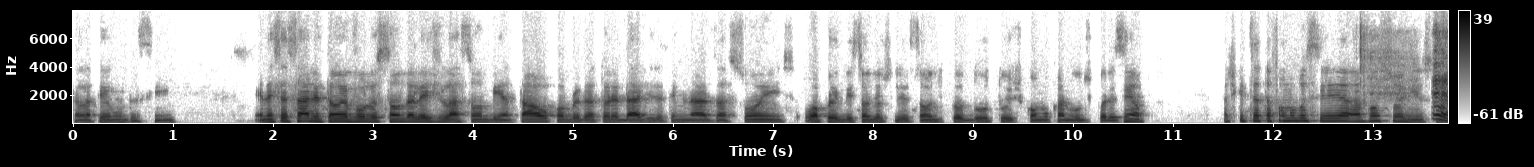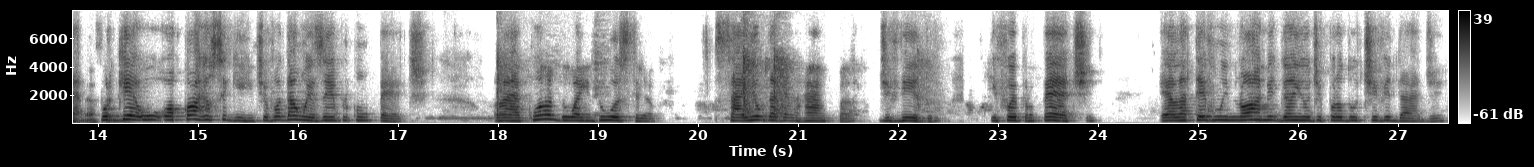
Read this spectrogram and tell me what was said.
Ela pergunta assim, é necessário, então, a evolução da legislação ambiental com a obrigatoriedade de determinadas ações ou a proibição de utilização de produtos como canudos, por exemplo? Acho que, de certa forma, você avançou nisso. É, né, porque o, ocorre o seguinte, eu vou dar um exemplo com o PET. Ah, quando a indústria saiu da garrafa de vidro e foi para o PET, ela teve um enorme ganho de produtividade,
